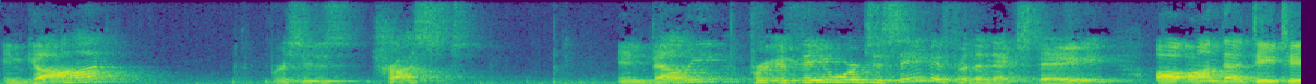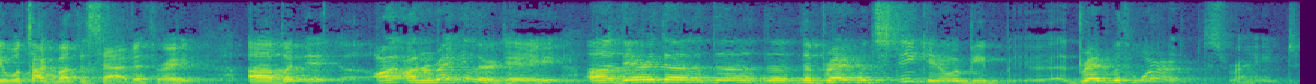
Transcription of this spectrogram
in God versus trust in belly. For if they were to save it for the next day, uh, on that day today, we'll talk about the Sabbath, right? Uh, but it, on, on, a regular day, uh, there the, the, the, the bread would stink and it would be uh, bread with worms, right?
